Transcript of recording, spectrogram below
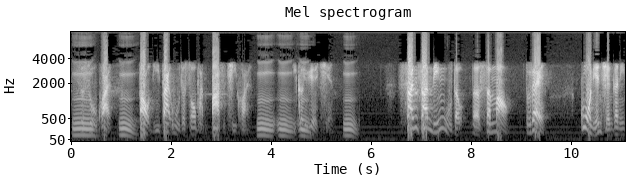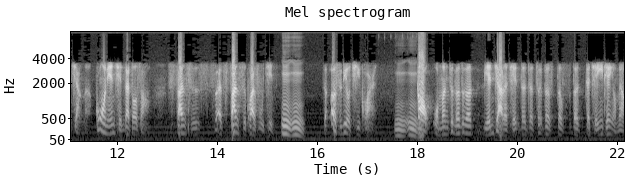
四十五块，嗯，到礼拜五的收盘八十七块，嗯嗯，一个月前，嗯，三三零五的的申茂，对不对？过年前跟你讲了，过年前在多少？三十三三十块附近，嗯嗯，这二十六七块，嗯嗯，到我们这个这个年假的前的的这的的的的前一天有没有？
